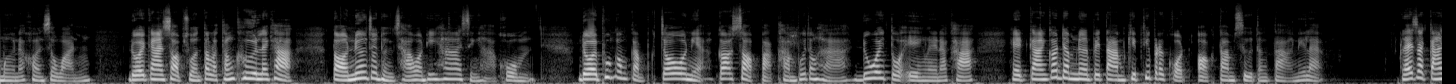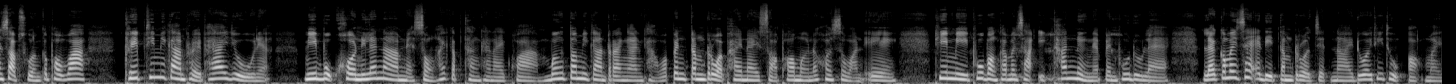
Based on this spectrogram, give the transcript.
เมืองนครสวรรค์ โดยการสอบสวนตลอดทั้งคืนเลยค่ะ ต่อเนื่องจนถึงเช้าวันที่ 5 สิงหาคม โดยผู้กำกับโจ้เนี่ยก็สอบปากคำผู้ต้องหาด้วยตัวเองเลยนะคะ เหตุการณ์ก็ดำเนินไปตามคลิปที่ปรากฏออกตามสื่อต่างๆ นี่แหละ และจากการสอบสวนก็พบว่าคลิปที่มีการเผยแพร่อยู่เนี่ย มีบุคคลนิรนามเนี่ยส่งให้กับทางทนายความ เบื้องต้นมีการรายงานข่าวว่าเป็นตำรวจภายในสพเมืองนครสวรรค์เอง ที่มีผู้บังคับบัญชาอีกท่านหนึ่งเนี่ยเป็นผู้ดูแล และก็ไม่ใช่อดีตตำรวจเจ็ดนายด้วยที่ถูกออกหมาย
